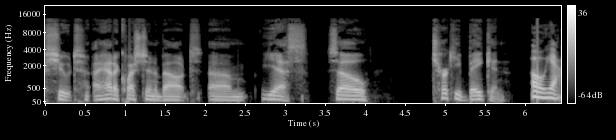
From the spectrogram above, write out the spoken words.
Shoot. I had a question about. Um. Yes. So, turkey bacon Oh, yeah.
